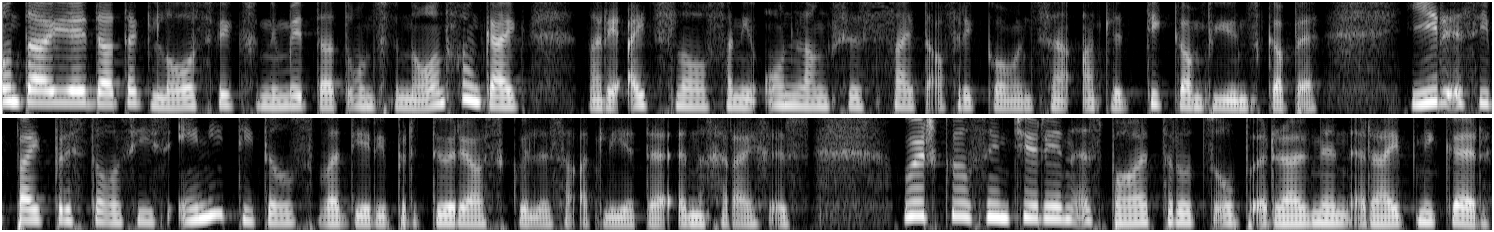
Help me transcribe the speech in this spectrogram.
Onthou jy dat ek laasweek genoem het dat ons vanaand gaan kyk na die uitslae van die onlangse Suid-Afrikaanse atletiekkampioenskappe. Hier is die pykprestasies en die titels wat deur die Pretoria skole se atlete ingeryg is. Hoërskool Centurion is baie trots op Ronan Rypniker,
